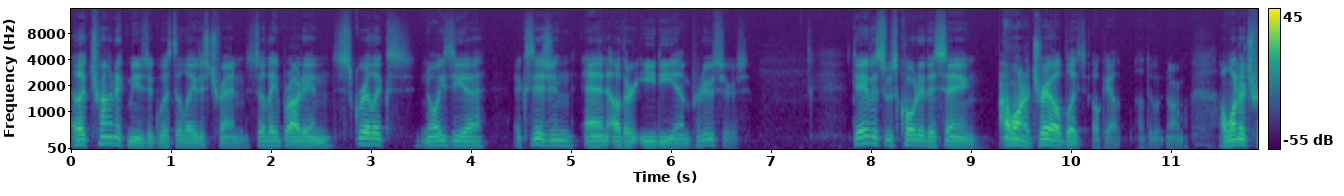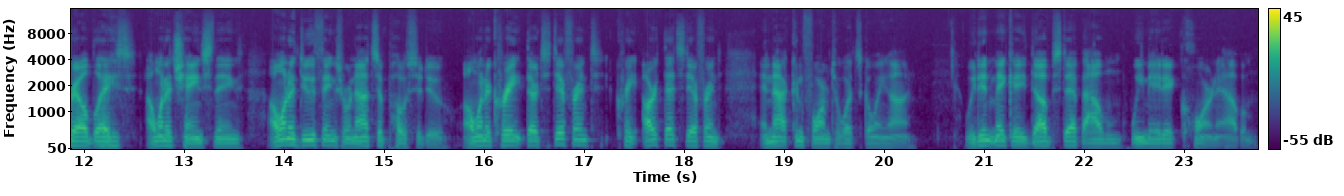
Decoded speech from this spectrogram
electronic music was the latest trend, so they brought in Skrillex, Noisia, Excision, and other EDM producers. Davis was quoted as saying, I want to trailblaze. Okay, I'll, I'll do it normal. I want to trailblaze. I want to change things. I want to do things we're not supposed to do. I want to create that's different, create art that's different, and not conform to what's going on. We didn't make a dubstep album. We made a Korn album.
